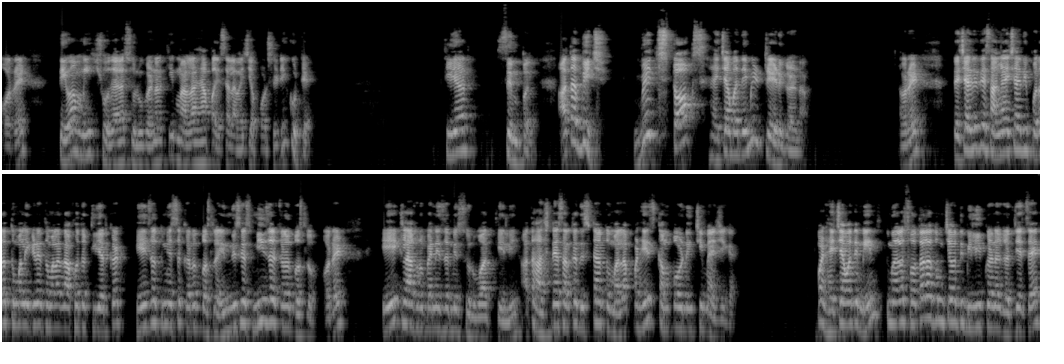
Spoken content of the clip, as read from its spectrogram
ऑलराईट तेव्हा मी शोधायला सुरू करणार की मला ह्या पैसा लावायची ऑपॉर्च्युनिटी कुठे आहे. क्लिअर सिंपल आता विच विच स्टॉक्स ह्याच्यामध्ये मी ट्रेड करणार? राईट त्याच्या आधी ते सांगायच्या आधी परत तुम्हाला इकडे तुम्हाला दाखवतो क्लिअर कट हे जर तुम्ही असं करत बसलो इन दिस केस मी जर करत बसलो राईट एक लाख रुपयांनी जर मी सुरुवात केली आता हसण्यासारखं दिसणार तुम्हाला पण हेच कंपाऊंडिंगची मॅजिक आहे. पण ह्याच्यामध्ये मेन तुम्हाला स्वतःला तुमच्यावरती बिलीव्ह करणं गरजेचं आहे.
